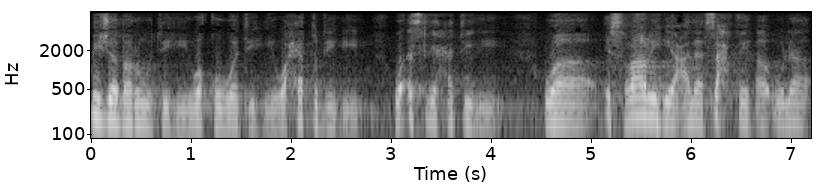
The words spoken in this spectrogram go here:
بجبروته وقوته وحقده وأسلحته وإصراره على سحق هؤلاء.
